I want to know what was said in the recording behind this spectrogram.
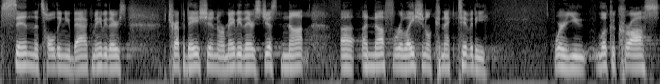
sin that's holding you back. Maybe there's trepidation, or maybe there's just not uh, enough relational connectivity where you look across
